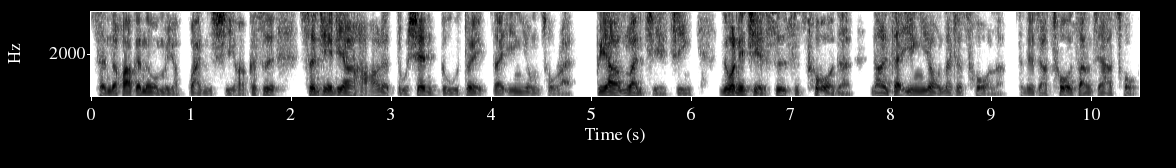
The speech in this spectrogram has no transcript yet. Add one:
神的话跟着我们有关系哈。可是圣经一定要好好的读，先读对，再应用出来，不要乱解经。如果你解释是错的，然后你再应用，那就错了，这就叫错上加错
